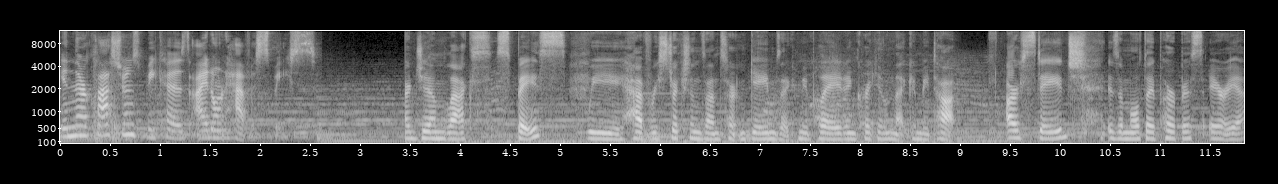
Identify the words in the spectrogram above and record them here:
in their classrooms because I don't have a space. Our gym lacks space. We have restrictions on certain games that can be played and curriculum that can be taught. Our stage is a multi-purpose area.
